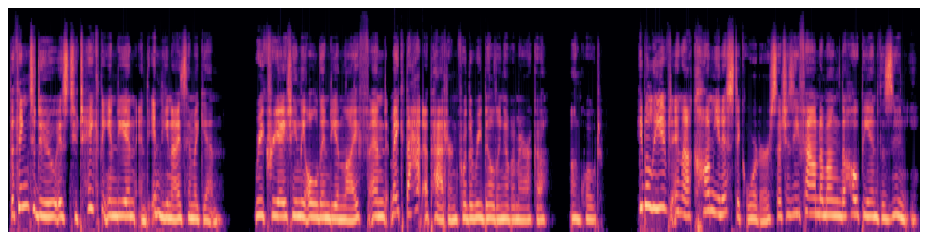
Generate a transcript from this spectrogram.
The thing to do is to take the Indian and Indianize him again, recreating the old Indian life and make that a pattern for the rebuilding of America. Unquote. He believed in a communistic order such as he found among the Hopi and the Zuni.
